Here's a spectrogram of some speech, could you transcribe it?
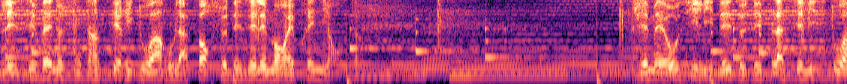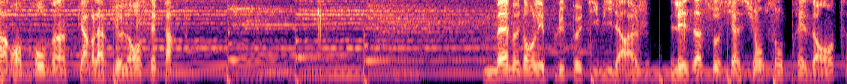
Les Cévennes sont un territoire où la force des éléments est prégnante. J'aimais aussi l'idée de déplacer l'histoire en province car la violence est partout. Même dans les plus petits villages, les associations sont présentes,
